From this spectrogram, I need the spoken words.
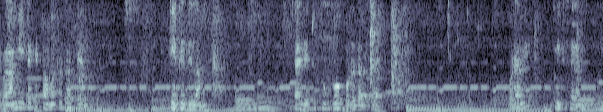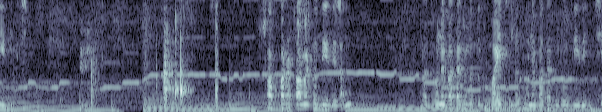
এবার আমি এটাকে টমেটোটাকে কেটে দিলাম। চাইলে একটু টুকরো করে দেওয়া যায়। করে আমি মিক্সারে দিয়ে দিচ্ছি। সব কটা টমেটো দিয়ে দিলাম। এবার ধনে পাতাগুলো তো ধোয়াই ছিল ধনে পাতাগুলো দিয়ে দিচ্ছি।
